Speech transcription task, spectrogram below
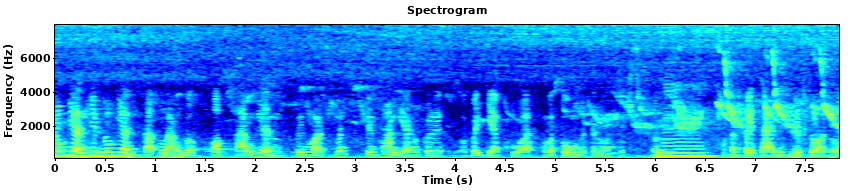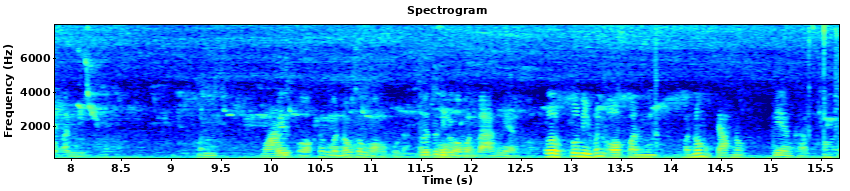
โรงเรียนยิ้มโรงเรียนครับหลังก็ออกทางเรียนไปหอดมันเป็นทางเหยียบเขาก็เลยเอาไปเหยียบหัวเขาก็ตรงไปตลอดเลยอืมมันไปสายนี่คือสอดออกอันมันไปออกข้างมันน้องสมองคุณอะเออตัวนี้ออกมันบ้านเนี่ยเออตัวนี้มันออกมันมันน้องจับเนาะเนี่ยครับน้องส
